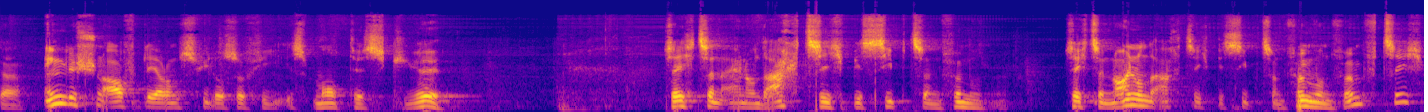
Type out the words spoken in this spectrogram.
der englischen Aufklärungsphilosophie ist Montesquieu. 1681 bis 1785, 1689 bis 1755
